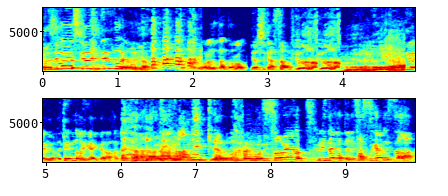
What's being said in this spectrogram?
小島よしおに天皇やるんだ。俺のターン、ドロー。吉田さん。強いよ。天皇以外から破壊。天皇デッキなの俺もそういうの作りたかったらさすがにさ、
